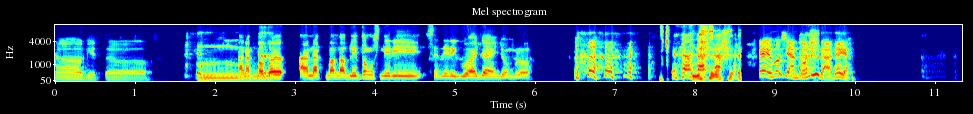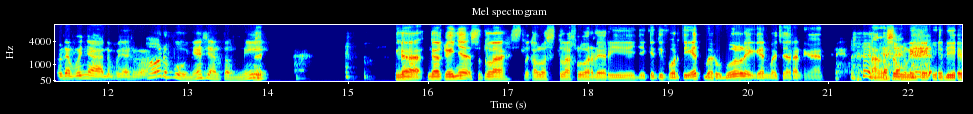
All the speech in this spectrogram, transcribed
Oh gitu. Hmm, Anak ya. Babel, anak Bangka Belitung sendiri sendiri gua aja yang jomblo. Eh emang si Anthony udah ada ya? Udah punya, udah punya semua. Oh udah punya si Anthony. Enggak, enggak kayaknya setelah, setelah kalau setelah keluar dari JKT48 baru boleh kan pacaran kan. Langsung nih kayaknya dia.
